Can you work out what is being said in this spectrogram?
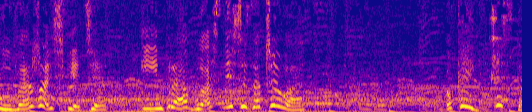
Uważaj, świecie. Impra właśnie się zaczęła. Okej, czysto.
